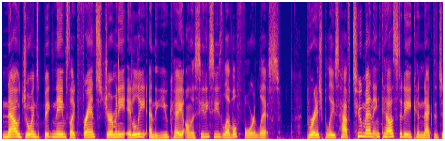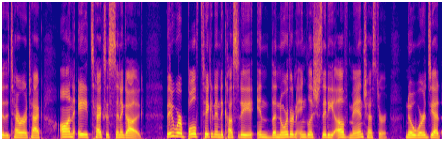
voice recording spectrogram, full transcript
now joins big names like France, Germany, Italy, and the UK on the CDC's level 4 list. British police have two men in custody connected to the terror attack on a Texas synagogue. They were both taken into custody in the northern English city of Manchester. No words yet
